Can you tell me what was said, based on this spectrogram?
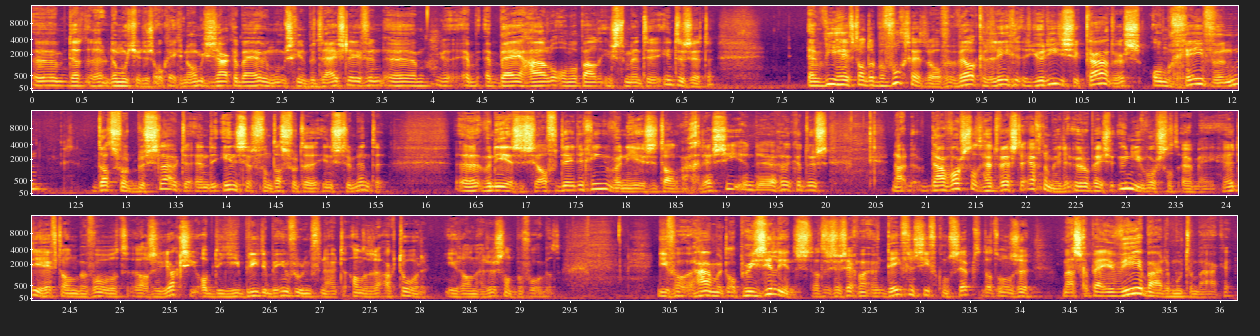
Ehm, dat, eh, dan moet je dus ook economische zaken bij hebben. Je moet misschien het bedrijfsleven ehm, er- erbij halen om bepaalde instrumenten in te zetten. En wie heeft dan de bevoegdheid erover? Welke juridische kaders omgeven dat soort besluiten en de inzet van dat soort eh, instrumenten? Eh, wanneer is het zelfverdediging? Wanneer is het dan agressie en dergelijke? Dus nou, daar worstelt het Westen echt nog mee. De Europese Unie worstelt ermee. Die heeft dan bijvoorbeeld als reactie op die hybride beïnvloeding vanuit de andere actoren, Iran en Rusland bijvoorbeeld, die hamert op resilience. Dat is een, zeg maar een defensief concept dat onze maatschappijen weerbaarder moeten maken.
